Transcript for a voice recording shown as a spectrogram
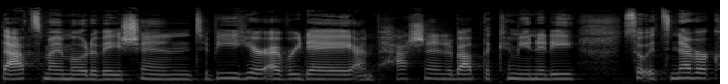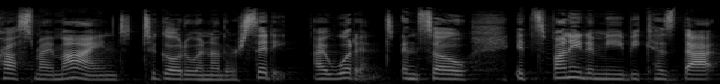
that's my motivation to be here every day. I'm passionate about the community. So it's never crossed my mind to go to another city. I wouldn't. And so it's funny to me because that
